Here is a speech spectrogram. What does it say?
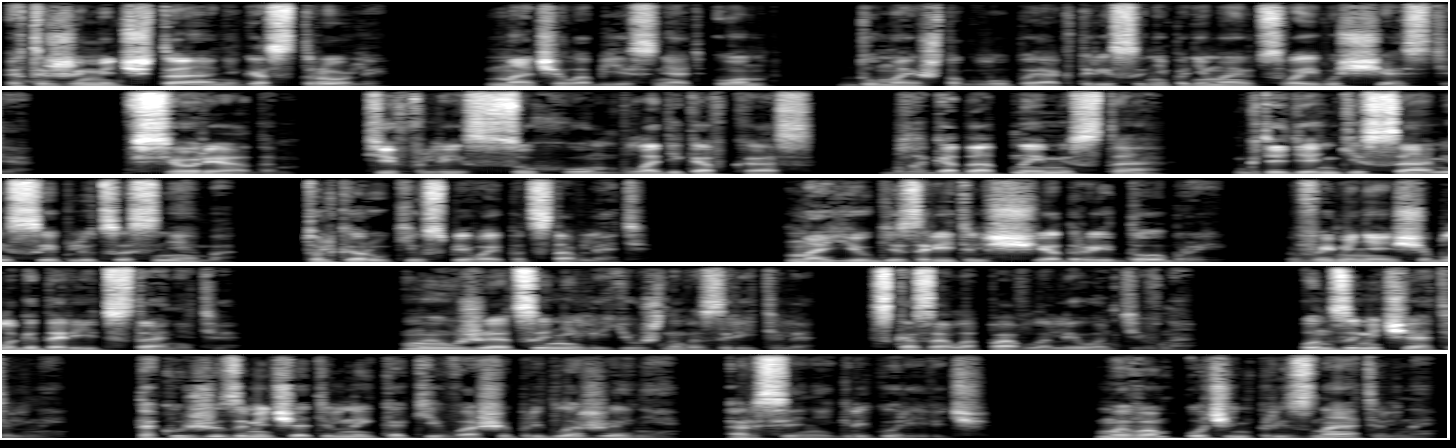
«Это же мечта, а не гастроли», — начал объяснять он, думая, что глупые актрисы не понимают своего счастья. Все рядом. Тифлис, Сухум, Владикавказ. Благодатные места, где деньги сами сыплются с неба. Только руки успевай подставлять. На юге зритель щедрый и добрый. Вы меня еще благодарить станете. Мы уже оценили южного зрителя, сказала Павла Леонтьевна. Он замечательный, такой же замечательный, как и ваше предложение, Арсений Григорьевич. Мы вам очень признательны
